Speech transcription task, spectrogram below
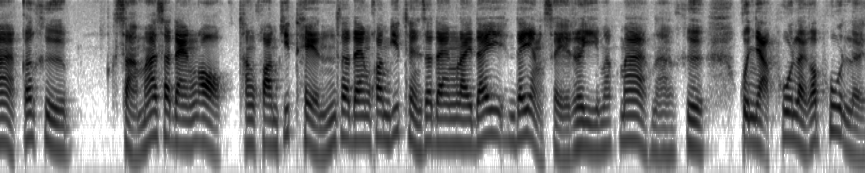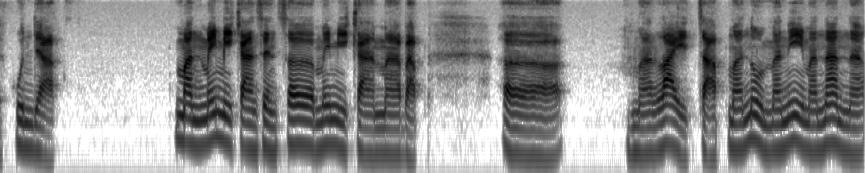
มาก ๆ ก็คือสามารถแสดงออกทางความคิดเห็น แสดงความคิดเห็นแสดงอะไรได้ได้อย่างเสรีมาก ๆ นะ คือคุณอยากพูดอะไรก็พูดเลย คุณอยากมันไม่มีการเซ็นเซอร์ ไม่มีการมาแบบเอ่อ มาไล่จับมานู่นมานี่มานั่นนะ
